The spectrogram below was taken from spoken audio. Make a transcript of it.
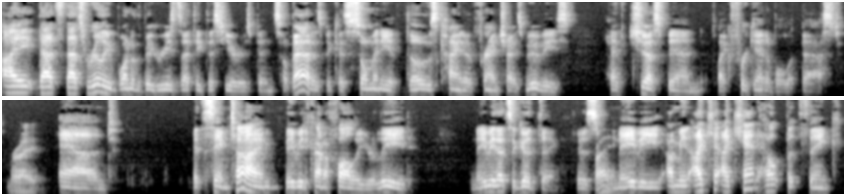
I that's that's really one of the big reasons I think this year has been so bad is because so many of those kind of franchise movies have just been like forgettable at best. right. And at the same time, maybe to kind of follow your lead, maybe that's a good thing. Because Right. maybe I mean I can't I can't help but think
